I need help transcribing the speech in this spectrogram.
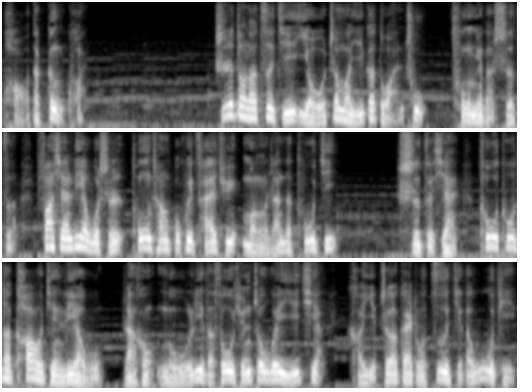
跑得更快。知道了自己有这么一个短处，聪明的狮子发现猎物时，通常不会采取猛然的突击。狮子先偷偷地靠近猎物，然后努力地搜寻周围一切。可以遮盖住自己的物体，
